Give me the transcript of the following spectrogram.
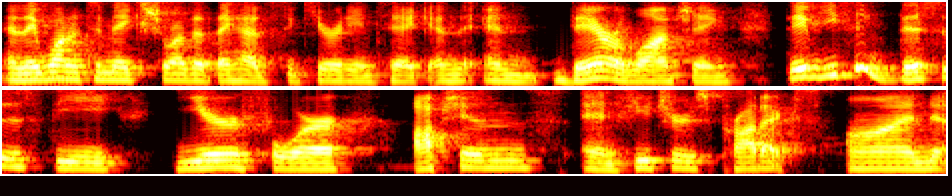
and they wanted to make sure that they had security intake. And and they are launching. David, you think this is the year for options and futures products on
